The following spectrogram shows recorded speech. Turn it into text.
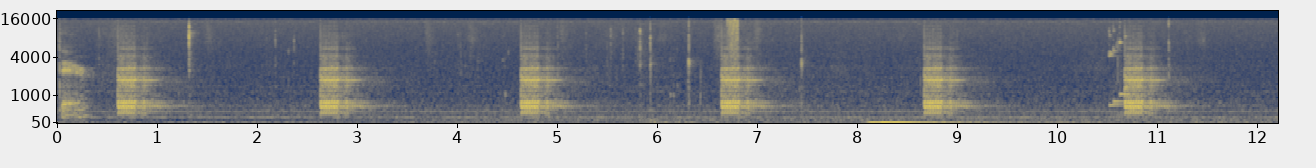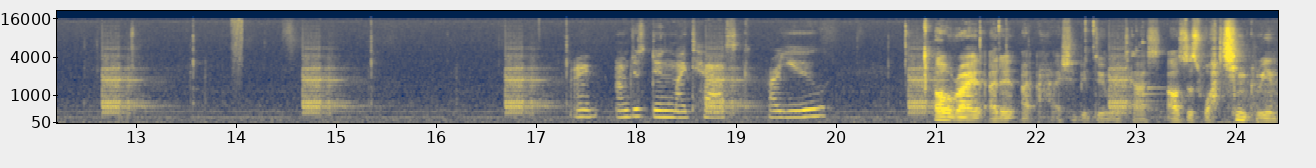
There. I'm just doing my task. Are you? Oh right, I didn't. I, I should be doing my task. I was just watching green.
